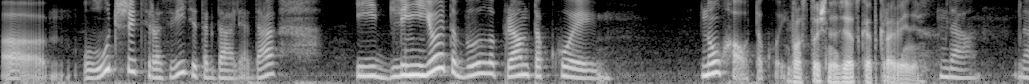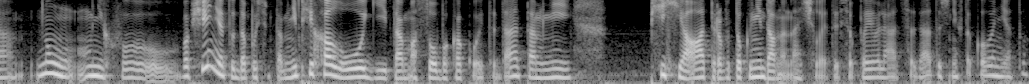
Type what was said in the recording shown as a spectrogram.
э, улучшить, развить и так далее, да. И для нее это было прям такой ноу-хау такой. Восточно-азиатское откровение. Да, да. Ну, у них э, вообще нету, допустим, там ни психологии там особо какой-то, да, там ни психиатра, вот только недавно начало это все появляться, да, то есть у них такого нету.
